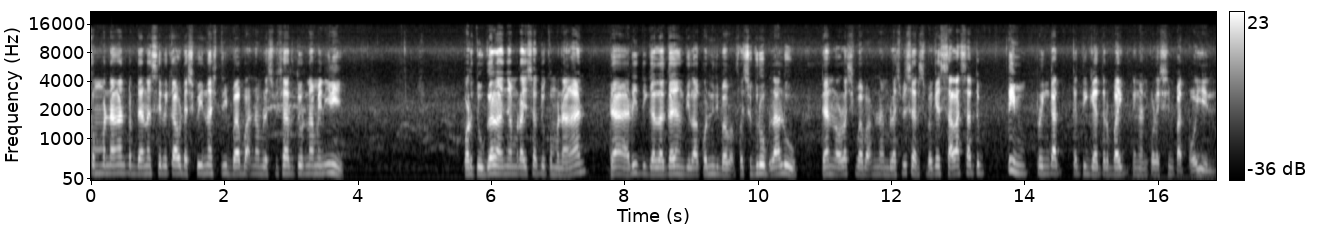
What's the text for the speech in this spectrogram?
kemenangan perdana Silicao das Quinas di babak 16 besar turnamen ini. Portugal hanya meraih satu kemenangan dari tiga laga yang dilakoni di babak fase grup lalu dan lolos ke babak 16 besar sebagai salah satu tim peringkat ketiga terbaik dengan koleksi 4 poin.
